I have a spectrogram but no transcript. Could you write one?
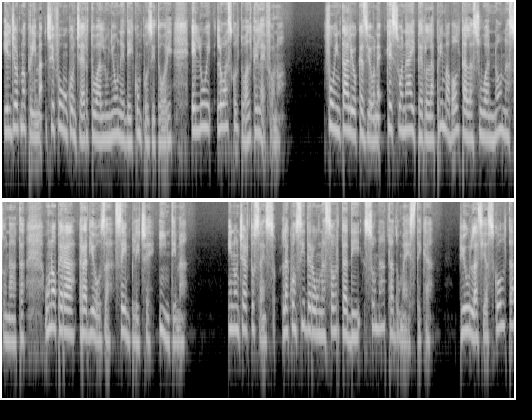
Il giorno prima ci fu un concerto all'Unione dei Compositori e lui lo ascoltò al telefono. Fu in tale occasione che suonai per la prima volta la sua nona sonata, un'opera radiosa, semplice, intima. In un certo senso la considero una sorta di sonata domestica. Più la si ascolta,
